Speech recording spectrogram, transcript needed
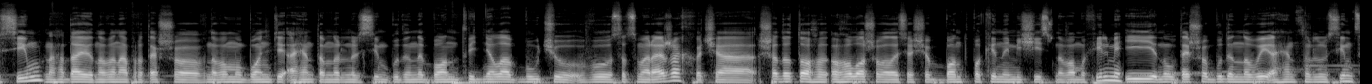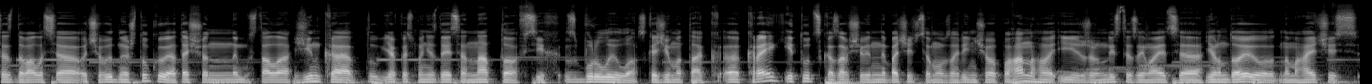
007. Нагадаю, новина про те, що в новому Бонді агентом 007 буде не Бонд, підняла бучу в соцмережах. Хоча ще до того оголошувалося, що Бонд покине МІ-6 в новому фільмі, і ну те, що буде новий новий агент 007 це здавалося очевидною штукою, а те, що ним стала жінка, ну якось мені здається, надто всіх збурлило, скажімо так. Е, Крейг і тут сказав, що він не бачить в цьому взагалі нічого поганого, і журналісти займаються ерундою, намагаючись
